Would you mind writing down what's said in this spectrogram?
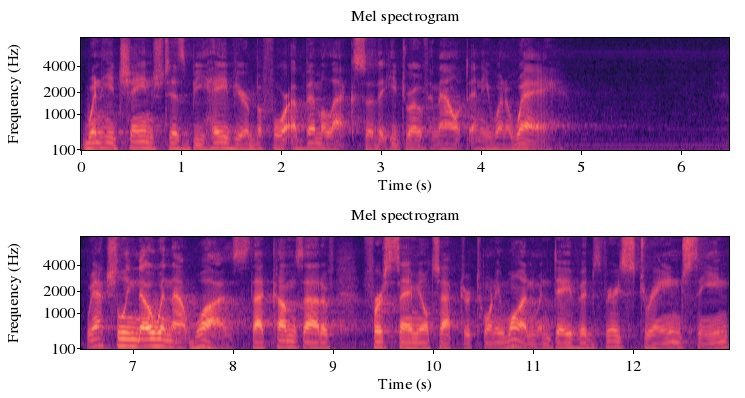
when he changed his behavior before Abimelech so that he drove him out and he went away. We actually know when that was. That comes out of 1 Samuel chapter 21 when David's very strange scene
